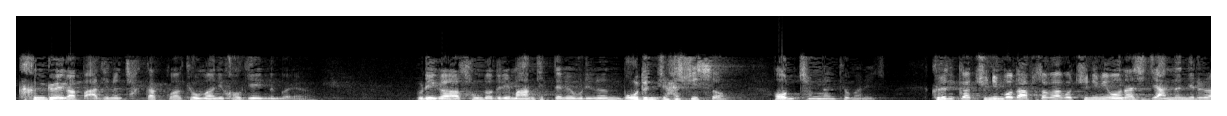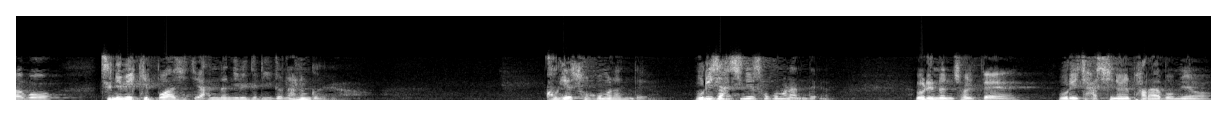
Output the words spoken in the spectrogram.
큰 교회가 빠지는 착각과 교만이 거기에 있는 거예요. 우리가 성도들이 많기 때문에 우리는 뭐든지 할 수 있어. 엄청난 교만이죠. 그러니까 주님보다 앞서가고 주님이 원하시지 않는 일을 하고 주님이 기뻐하시지 않는 일들이 일어나는 거예요. 거기에 속으면 안 돼요. 우리 자신이 속으면 안 돼요. 우리는 절대 우리 자신을 바라보며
